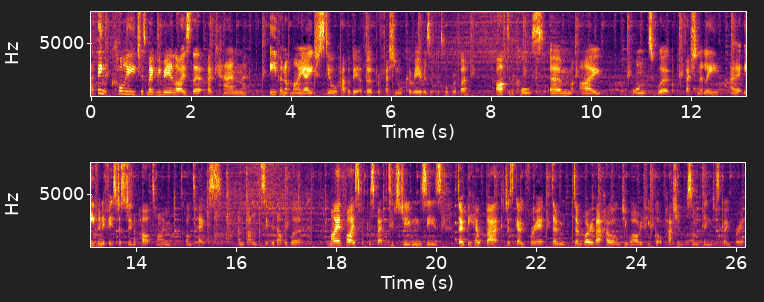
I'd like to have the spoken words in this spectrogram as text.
I think college has made me realise that I can, even at my age, still have a bit of a professional career as a photographer. After the course, um, I want to work professionally, uh, even if it's just in a part-time context, and balance it with other work. My advice for prospective students is don't be held back, just go for it. Don't, don't worry about how old you are. If you've got a passion for something, just go for it.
